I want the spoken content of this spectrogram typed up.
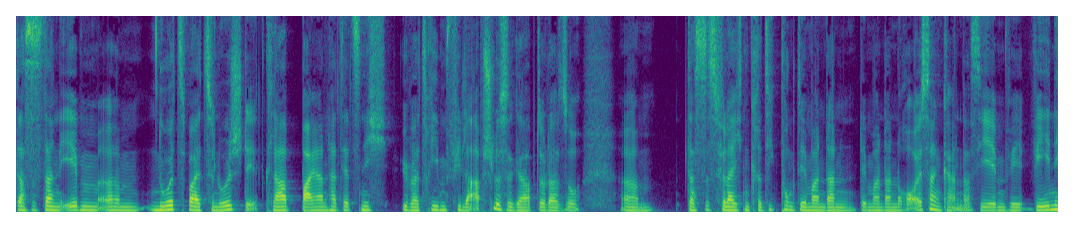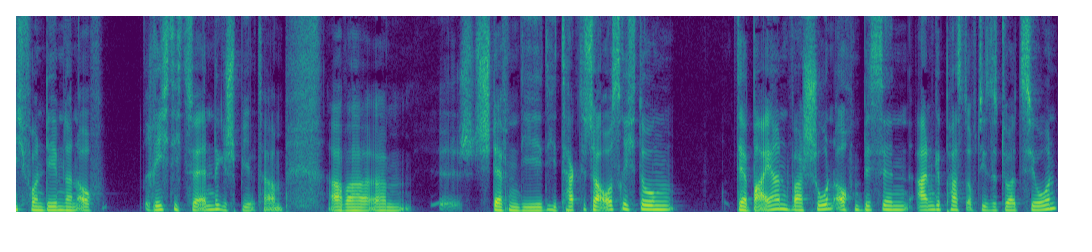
dass es dann eben ähm, nur 2 zu 0 steht. Klar, Bayern hat jetzt nicht übertrieben viele Abschlüsse gehabt oder so. Ähm, das ist vielleicht ein Kritikpunkt, den man dann, den man dann noch äußern kann, dass sie eben wenig von dem dann auch richtig zu Ende gespielt haben. Aber ähm, Steffen, die, die taktische Ausrichtung der Bayern war schon auch ein bisschen angepasst auf die Situation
